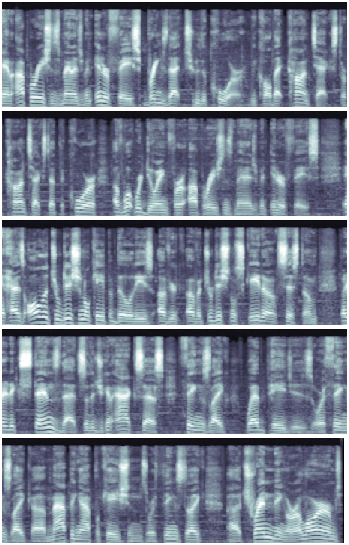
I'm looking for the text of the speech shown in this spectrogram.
And Operations Management Interface brings that to the core. We call that context, or context at the core of what we're doing for Operations Management Interface. It has all the traditional capabilities of, your, of a traditional SCADA system, but it extends that so that you can access things like web pages or things like uh, mapping applications or things like uh, trending or alarms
